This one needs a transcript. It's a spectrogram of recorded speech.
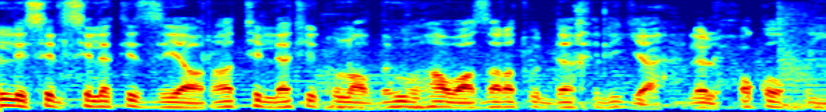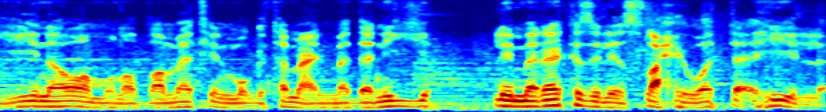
لسلسلة الزيارات التي تنظمها وزارة الداخلية للحقوقيين ومنظمات المجتمع المدني لمراكز الإصلاح والتأهيل.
